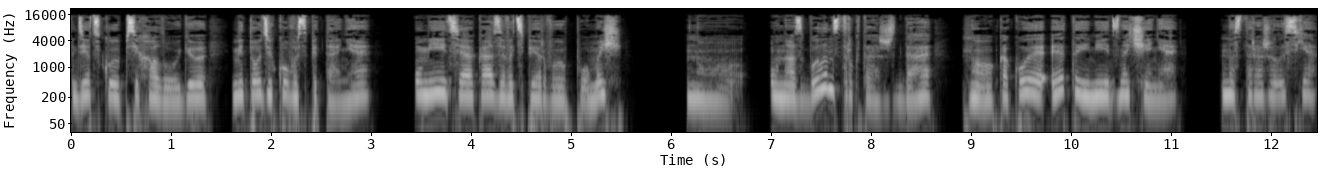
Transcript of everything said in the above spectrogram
детскую психологию, методику воспитания, умеете оказывать первую помощь?» «Ну, у нас был инструктаж, да, но какое это имеет значение?» — насторожилась я.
